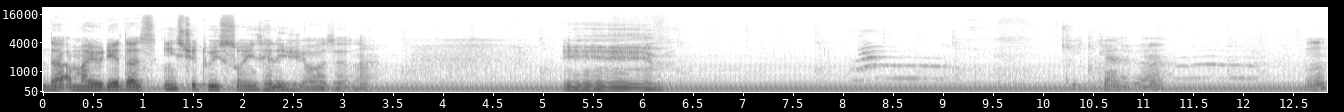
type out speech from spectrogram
da, a maioria das instituições religiosas, né? E o que tu quer, né? Hum?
